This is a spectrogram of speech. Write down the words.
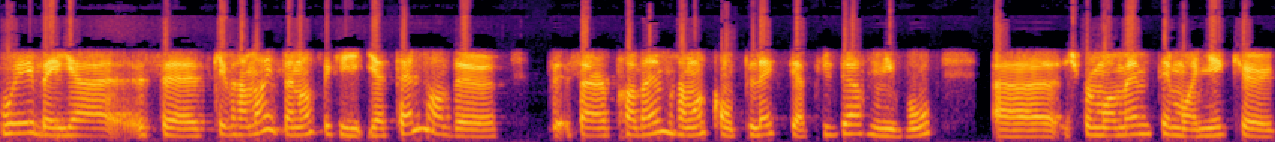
Oui, ben il y a ce, qui est vraiment étonnant, c'est qu'il y a tellement de c'est un problème vraiment complexe. Il y a plusieurs niveaux. Euh, je peux moi-même témoigner que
